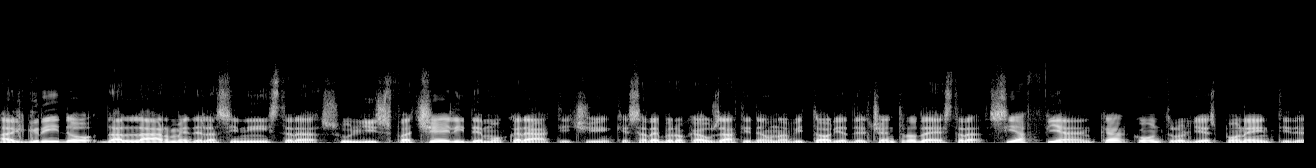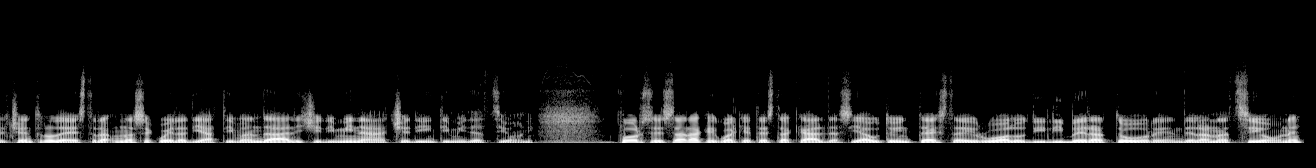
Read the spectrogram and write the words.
al grido d'allarme della sinistra sugli sfaceli democratici che sarebbero causati da una vittoria del centrodestra, si affianca contro gli esponenti del centrodestra una sequela di atti vandalici, di minacce, di intimidazioni. Forse sarà che qualche testa calda si autointesta il ruolo di liberatore della nazione.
